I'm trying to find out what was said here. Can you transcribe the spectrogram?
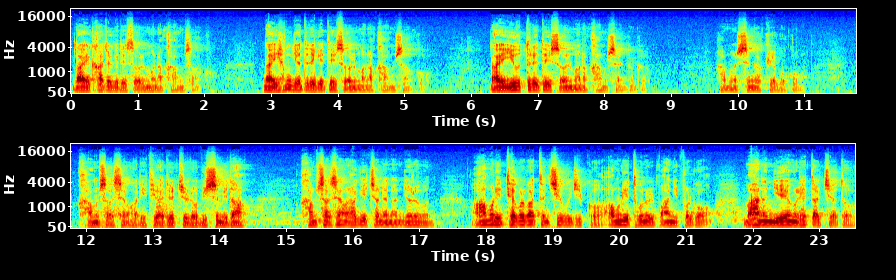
나의 가족에 대해서 얼마나 감사하고 나의 형제들에게 대해서 얼마나 감사하고 나의 이웃들에 대해서 얼마나 감사했는가 한번 생각해 보고 감사 생활이 되어야 될 줄로 믿습니다. 감사 생활 하기 전에는 여러분 아무리 대궐 같은 집을 짓고 아무리 돈을 많이 벌고 많은 여행을 했다 할지라도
